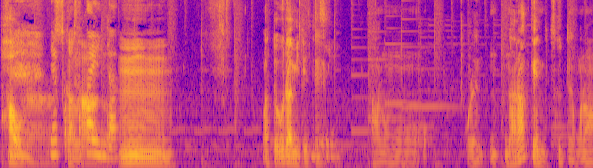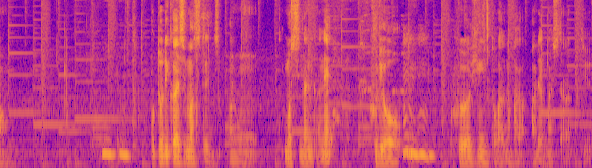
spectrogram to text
歯をやっぱ硬いんだ。うんうん。あと裏見てて面白い。あのー、これん奈良県で作ってるのかな？うんうん。お取り返しますってじあのーもし何かね不良うんうん。不良品とかなんかありましたらっていう。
